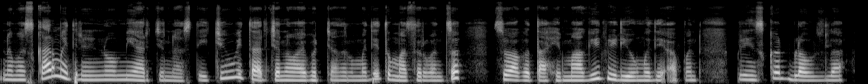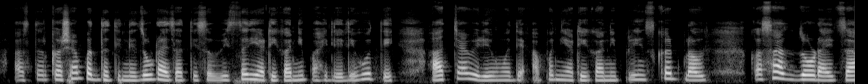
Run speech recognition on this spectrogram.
नमस्कार मैत्रिणींनो मी अर्चना. स्टिचिंग विथ अर्चना वायभट चॅनलमध्ये तुम्हा सर्वांचं स्वागत आहे. मागील व्हिडिओमध्ये आपण प्रिन्स कट ब्लाऊजला अस्तर कशा पद्धतीने जोडायचा ते सविस्तर या ठिकाणी पाहिलेले होते. आजच्या व्हिडिओमध्ये आपण या ठिकाणी प्रिन्स कट ब्लाऊज कसा जोडायचा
